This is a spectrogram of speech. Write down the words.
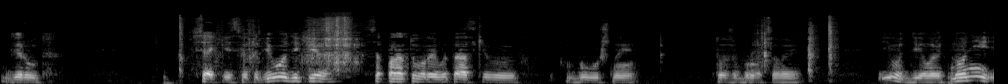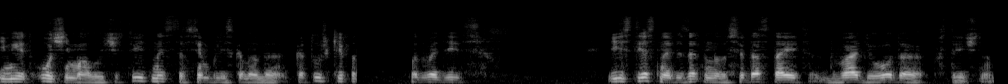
Берут всякие светодиодики с аппаратурой вытаскивают. Бушные. Тоже бросовые. И вот делают. Но они имеют очень малую чувствительность. Совсем близко надо катушки подводить. И, естественно, обязательно надо всегда ставить два диода встречно.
